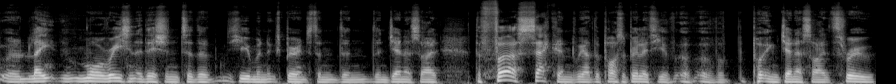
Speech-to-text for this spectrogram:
are a late, more recent addition to the human experience than, than, than genocide. The first second we have the possibility of, of, of putting genocide through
